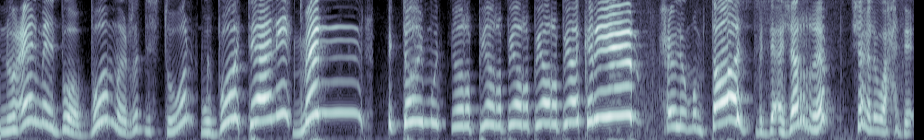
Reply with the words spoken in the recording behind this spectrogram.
نوعين من ال bow. bow من redstone و bow تاني من ال diamond. يا رب يا رب يا رب يا رب يا كريم. حلو ممتاز. بدي أجرب. شغلة واحدة.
